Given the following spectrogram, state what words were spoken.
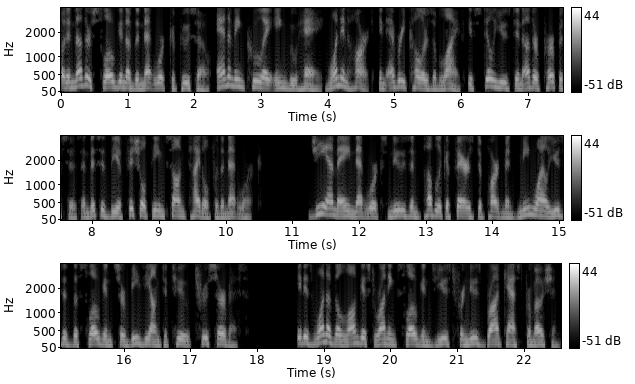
But another slogan of the network Kapuso, Anumang Kulay ng Buhay, one in heart, in every colors of life, is still used in other purposes and this is the official theme song title for the network. GMA Network's News and Public Affairs Department meanwhile uses the slogan Serbisyong Totoo, True Service. It is one of the longest-running slogans used for news broadcast promotion.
